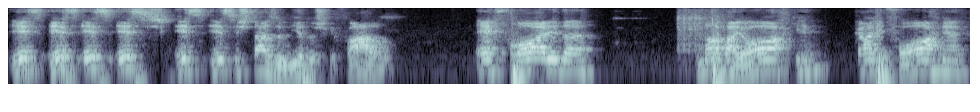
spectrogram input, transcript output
Esse, esse, esse, esse, esse, esses Estados Unidos que falam é Flórida, Nova York, Califórnia,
